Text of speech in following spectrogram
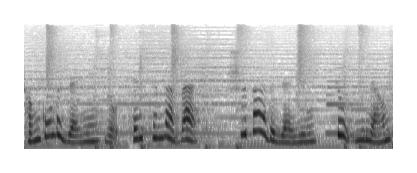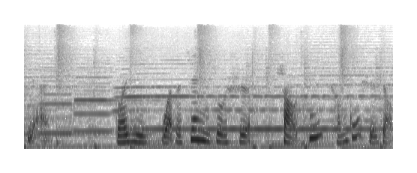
成功的原因有千千万万，失败的原因就一两点。所以，我的建议就是少听成功学讲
